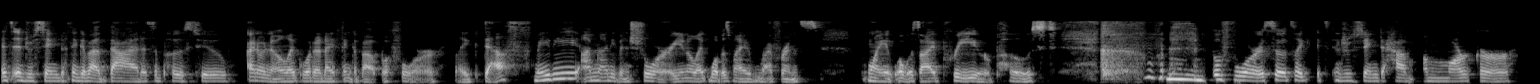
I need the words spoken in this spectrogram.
it's interesting to think about that as opposed to, I don't know, like what did I think about before? Like death, maybe? I'm not even sure. You know, like what was my reference point? What was I pre or post mm. before? So it's like, it's interesting to have a marker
